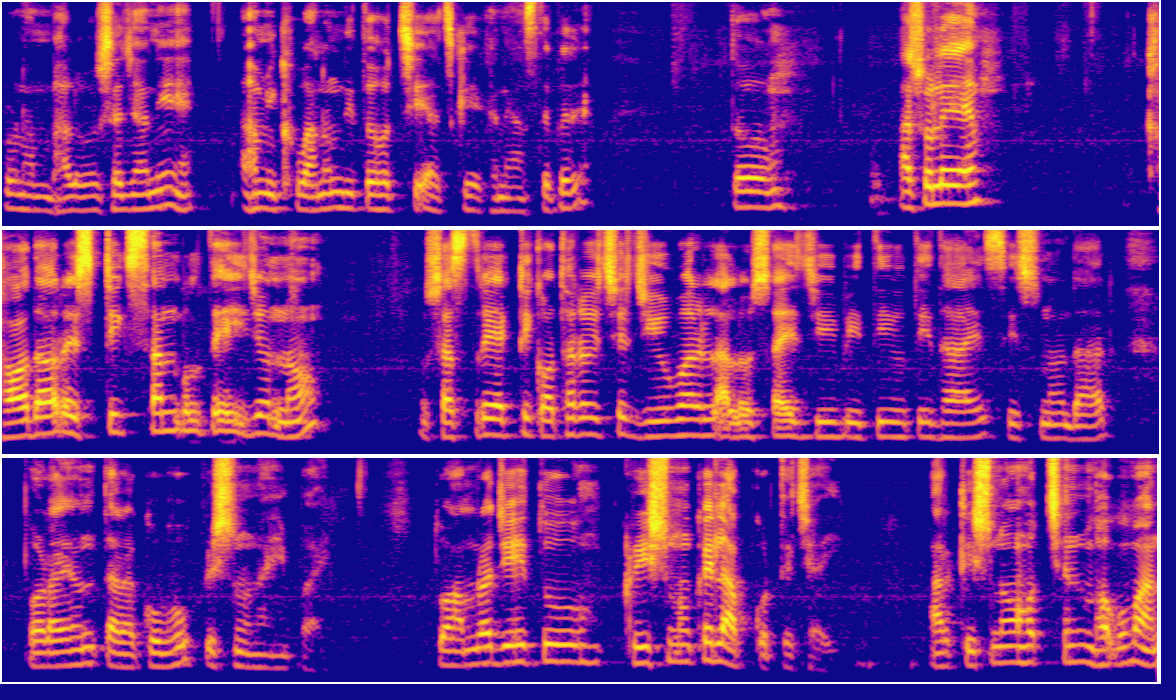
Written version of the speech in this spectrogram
প্রণাম ভালোবাসা জানিয়ে আমি খুব আনন্দিত হচ্ছি আজকে এখানে আসতে পেরে। তো আসলে খাওয়া দাওয়ার রেস্ট্রিকশান বলতে এই জন্য শাস্ত্রে একটি কথা রয়েছে, জিহ্বার লালসায় জীব ইতি উতি ধায় কৃষ্ণদার পরায়ণ, তারা কভু কৃষ্ণ নাই পায়। তো আমরা যেহেতু কৃষ্ণকে লাভ করতে চাই, আর কৃষ্ণ হচ্ছেন ভগবান,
